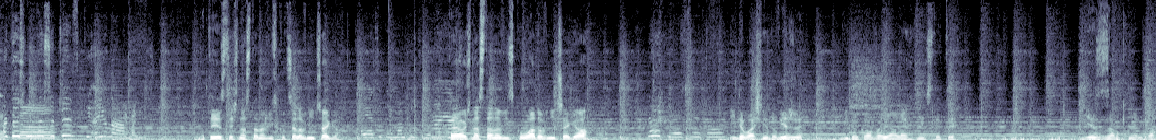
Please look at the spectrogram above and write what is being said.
A to nie ma soczewki, a ja mam. Nie ma nic. Bo ty jesteś na stanowisku celowniczego. A ja tutaj mam piłkę. Teoś na stanowisku ładowniczego. Tak. Idę właśnie do wieży widokowej, ale niestety jest zamknięta.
